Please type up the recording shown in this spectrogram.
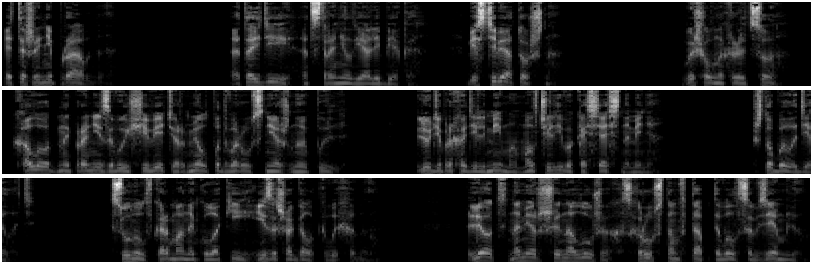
Это же неправда. «Отойди», — отстранил я Алибека. «Без тебя тошно». Вышел на крыльцо, Холодный пронизывающий ветер мел по двору снежную пыль. Люди проходили мимо, молчаливо косясь на меня. Что было делать? Сунул в карманы кулаки и зашагал к выходу. Лед, намерзший на лужах, с хрустом втаптывался в землю.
